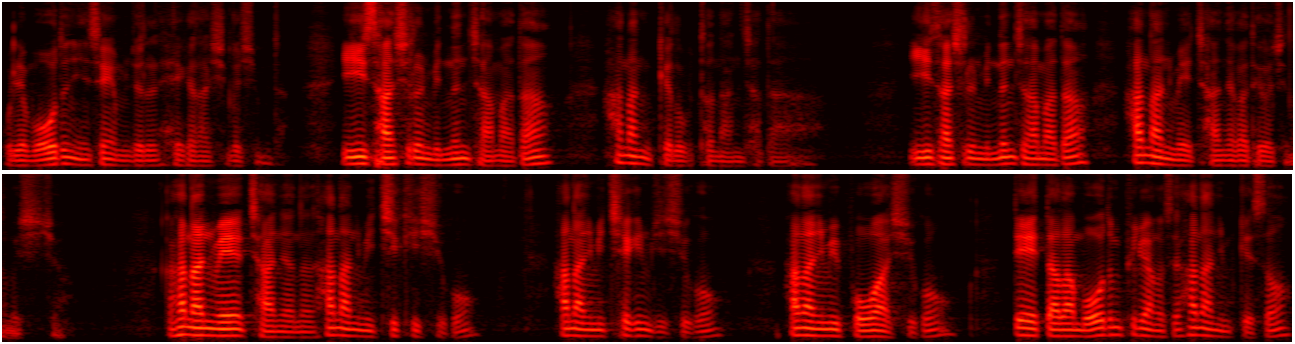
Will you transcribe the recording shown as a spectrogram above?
우리의 모든 인생의 문제를 해결하신 것입니다. 이 사실을 믿는 자마다 하나님께로부터 난 자다. 이 사실을 믿는 자마다 하나님의 자녀가 되어지는 것이죠. 하나님의 자녀는 하나님이 지키시고 하나님이 책임지시고 하나님이 보호하시고 때에 따라 모든 필요한 것을 하나님께서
